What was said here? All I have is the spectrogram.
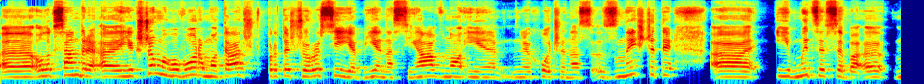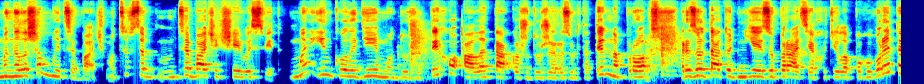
Е, Олександре, е, якщо ми говоримо та, про те, що Росія б'є нас явно і хоче нас знищити, е, і ми це все ми не лише ми це бачимо, це все це бачить ще й весь світ. Ми інколи діємо дуже тихо, але також дуже результативно. Про результат однієї з операцій я хотіла поговорити.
